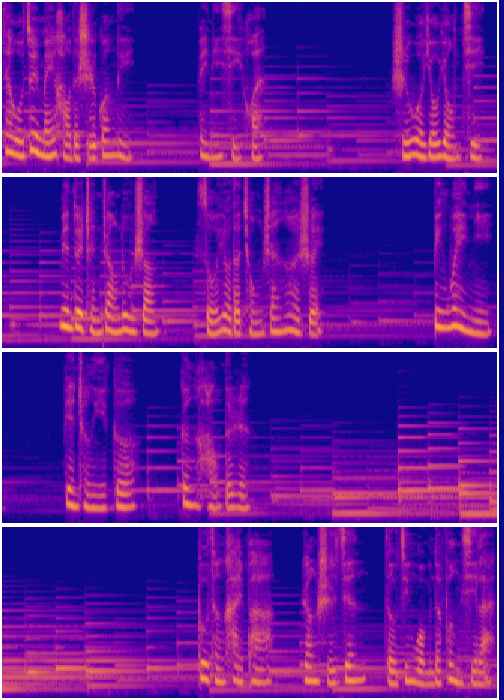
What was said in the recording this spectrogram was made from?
在我最美好的时光里，被你喜欢，使我有勇气面对成长路上所有的穷山恶水，并为你变成一个更好的人。不曾害怕让时间走进我们的缝隙来。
